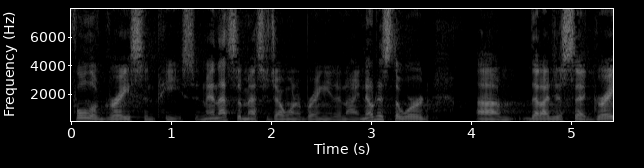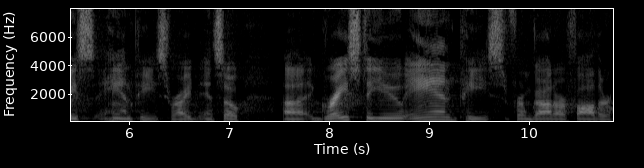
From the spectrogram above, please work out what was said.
full of grace and peace. And man, that's the message I want to bring you tonight. Notice the word um, that I just said grace and peace, right? And so, uh, grace to you and peace from God our Father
